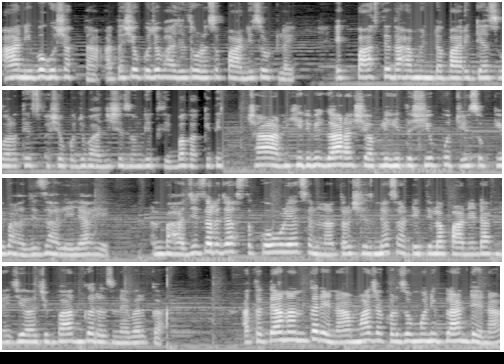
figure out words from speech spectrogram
आणि बघू शकता आता शेपूच्या भाजीला थोडंसं पाणी सुटलंय. एक पाच ते दहा मिनटं बारीक गॅसवरतीच शेपूची भाजी शिजवून घेतली. बघा किती छान हिरवीगार अशी आपली ही शेपूची सुकी भाजी झालेली आहे. आणि भाजी जर जास्त कोवळी असेल ना तर शिजण्यासाठी तिला पाणी टाकण्याची अजिबात गरज नाही बरं का. आता त्यानंतर आहे ना माझ्याकडे जो मनी प्लांट आहे ना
